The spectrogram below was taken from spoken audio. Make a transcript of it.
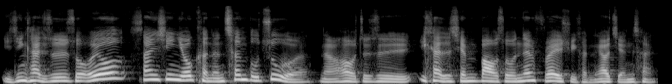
已经开始就是说，哎呦，三星有可能撑不住了。然后就是一开始先报说 NAND Flash 可能要减产，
